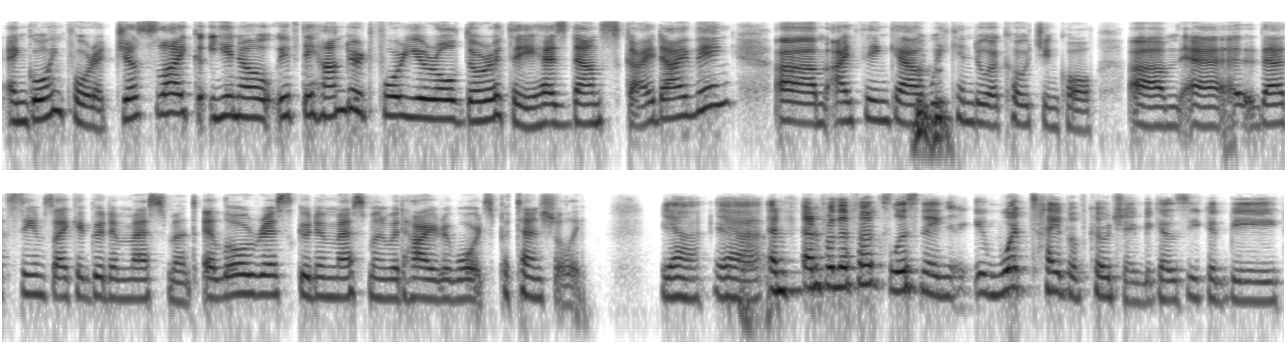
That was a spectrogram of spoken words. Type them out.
and going for it. Just like you know, if the hundred four year old Dorothy has done skydiving, um, I think uh, we can do a coaching call. Um, uh, that seems like a good investment, a low risk, good investment with high rewards potentially. Yeah, yeah. And and for the folks listening, what type of coaching because you could be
